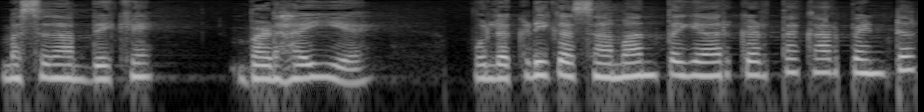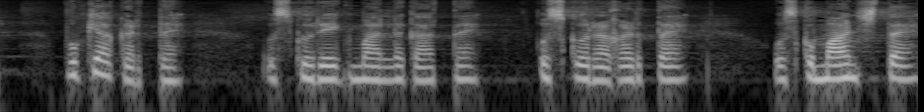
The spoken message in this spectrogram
مثلا آپ دیکھیں، بڑھائی ہے، وہ لکڑی کا سامان تیار کرتا ہے کارپینٹر، وہ کیا کرتا ہے؟ اس کو ریگ مال لگاتا ہے۔ اس کو رگڑتا ہے، اس کو مانچتا ہے،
